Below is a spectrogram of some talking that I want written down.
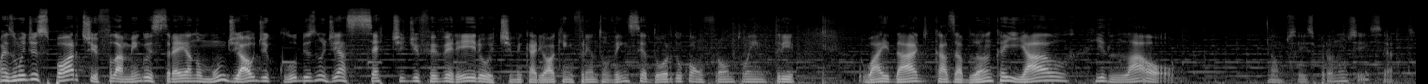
Mais uma de esporte. Flamengo estreia no Mundial de Clubes no dia 7 de fevereiro. O time carioca enfrenta o vencedor do confronto entre Wydad Casablanca e Al Hilal. Não sei se pronunciei certo.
